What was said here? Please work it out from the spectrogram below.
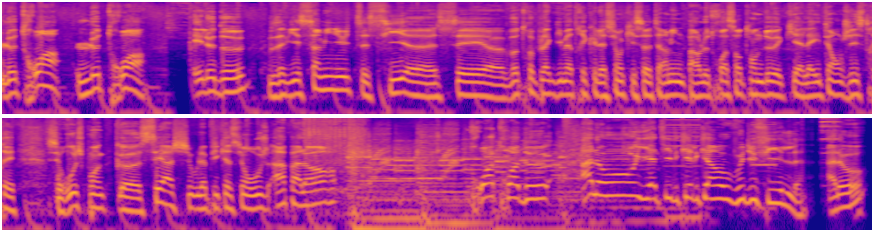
Le 3, le 3 et le 2. Vous aviez 5 minutes si euh, c'est euh, votre plaque d'immatriculation qui se termine par le 332 et qui elle a été enregistrée sur rouge.ch ou l'application Rouge App alors. 332. Allô, y a-t-il quelqu'un au bout du fil? Allô?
